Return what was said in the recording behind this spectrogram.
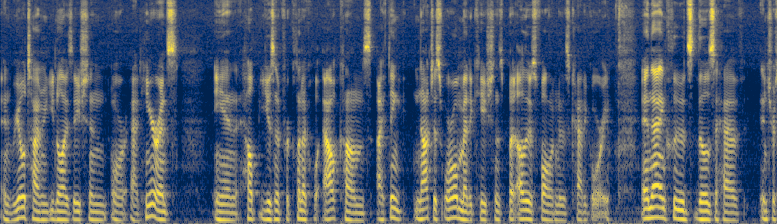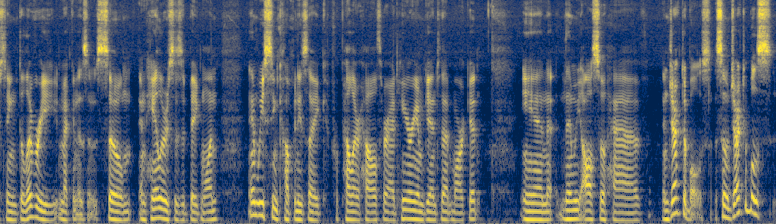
in real time utilization or adherence and help use it for clinical outcomes, I think not just oral medications, but others fall into this category. And that includes those that have interesting delivery mechanisms. So, inhalers is a big one. And we've seen companies like Propeller Health or Adherium get into that market. And then we also have injectables. So, injectables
